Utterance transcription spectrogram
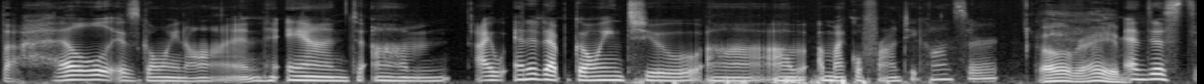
the hell is going on? And um, I ended up going to uh, a, a Michael Franti concert Oh, right. and just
